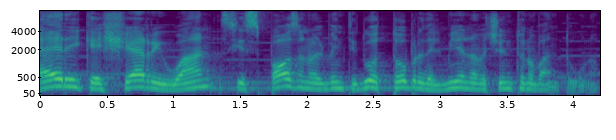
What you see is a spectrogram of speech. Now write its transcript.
Eric e Sherry One si sposano il 22 ottobre del 1991.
